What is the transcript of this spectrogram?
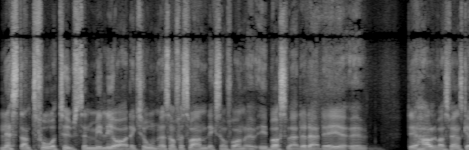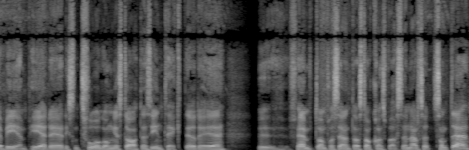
nästan 2000 miljarder kronor som försvann liksom från, eh, i börsvärde där. Det är, eh, det är halva svenska BNP, det är liksom två gånger statens intäkter, det är eh, 15 procent av Stockholmsbörsen. Alltså sånt där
